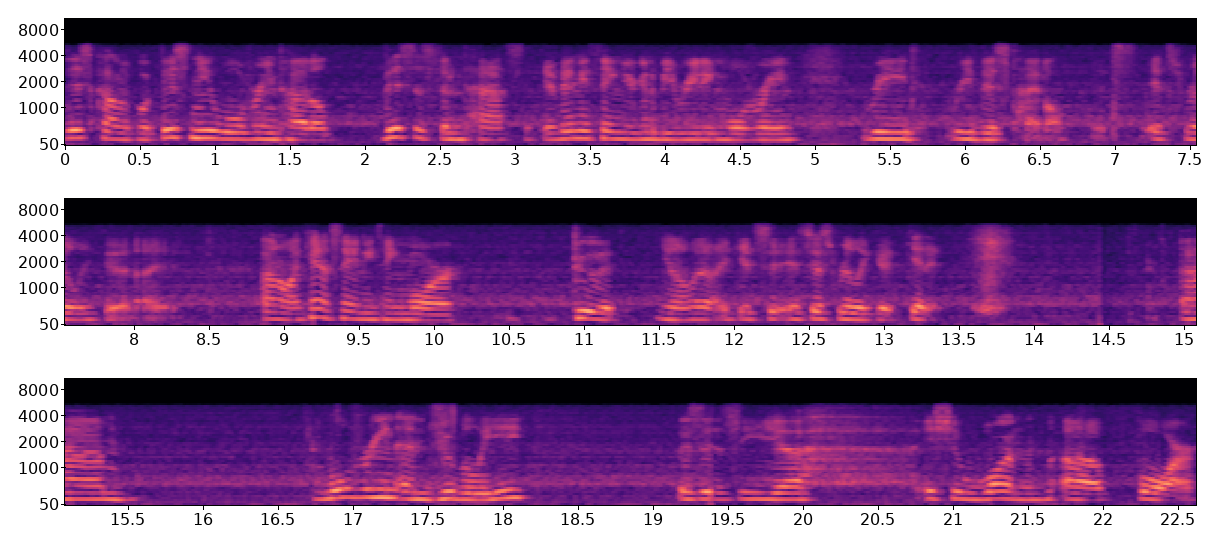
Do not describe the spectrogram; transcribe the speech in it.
this comic book, this new Wolverine title, this is fantastic. If anything, you're going to be reading Wolverine, read read this title. It's it's really good. I I don't know. I can't say anything more good. You know, like it's it's just really good. Get it. Um, Wolverine and Jubilee. This is the uh, issue one of four,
